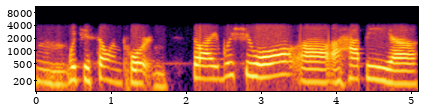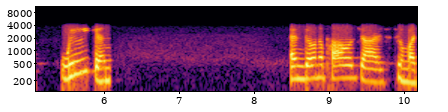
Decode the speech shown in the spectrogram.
Mm, which is so important. So I wish you all uh, a happy uh, week and and don't apologize too much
